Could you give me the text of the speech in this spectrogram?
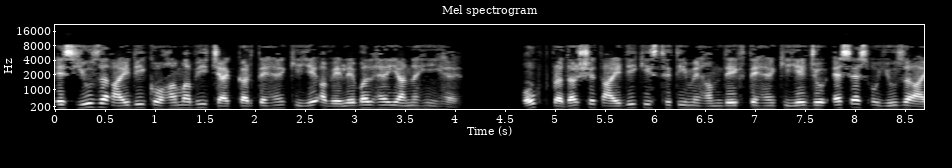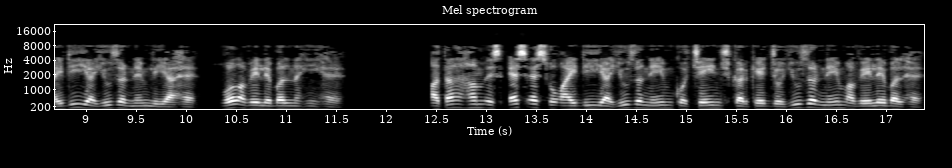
इस यूज़र आईडी को हम अभी चेक करते हैं कि ये अवेलेबल है या नहीं है। उक्त प्रदर्शित आईडी की स्थिति में हम देखते हैं कि ये जो एसएसओ यूज़र आईडी या यूज़र नेम लिया है वो अवेलेबल नहीं है। अतः हम इस S S O I D या यूज़र नेम को चेंज करके जो यूज़र नेम अवेलेबल है,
